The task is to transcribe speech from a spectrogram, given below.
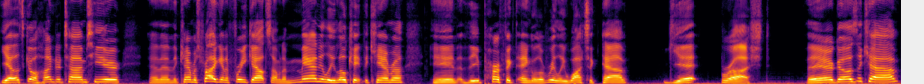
Yeah, let's go 100 times here and then the camera's probably going to freak out, so I'm going to manually locate the camera in the perfect angle to really watch the cab get crushed. There goes the cab,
